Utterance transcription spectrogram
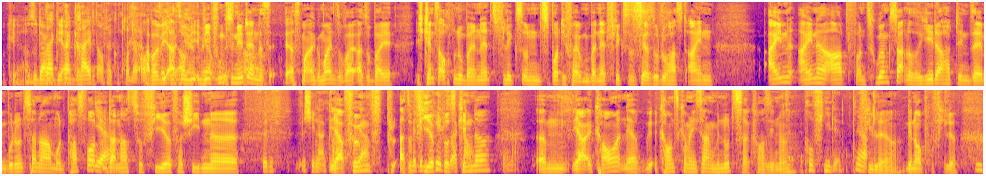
okay, also da, Da, da greift auch eine Kontrolle auf. Aber wie, also Ja, wie, ja, wie funktioniert USA. denn das erstmal allgemein so? Weil, also bei, ich kenne es auch nur bei Netflix und Spotify. Und bei Netflix ist es ja so, du hast ein, ein, eine Art von Zugangsdaten, also jeder hat denselben Benutzernamen und Passwort Ja. und dann hast du vier verschiedene, fünf verschiedene Accounts. ja fünf, pl- also Mit vier plus. Kinder. Genau. Ähm, ja, Account, ne, Accounts kann man nicht sagen, Benutzer quasi, ne? Profile. Ja. Profile, ja. genau, Profile. Mhm.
